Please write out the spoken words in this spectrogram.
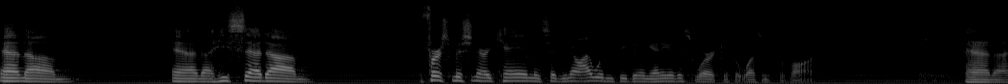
And, and um, and uh, he said, um, the first missionary came and said, You know, I wouldn't be doing any of this work if it wasn't for Vaughn. And I,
